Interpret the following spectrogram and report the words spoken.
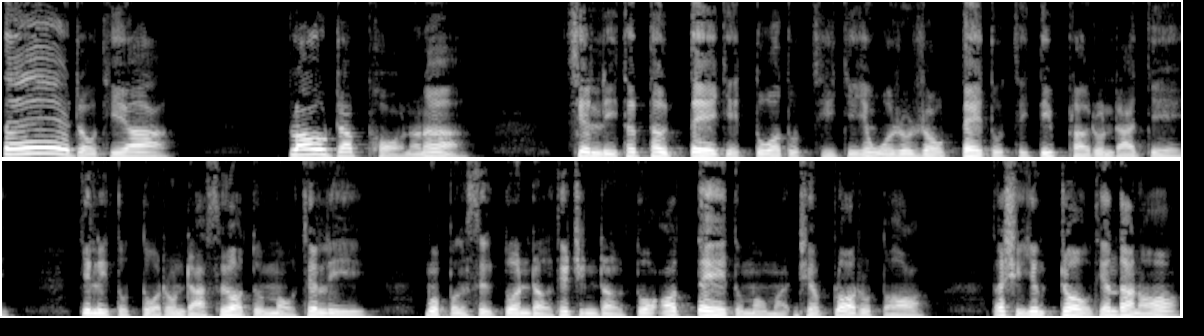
tê rồi thia à. bao đã phỏ nó nè. Xin lì thơ thơ tê chỉ tua tụt chỉ chỉ những ô rô tê tụt chỉ tiếp lời rôn đá chỉ chỉ lì tụt tua rôn đá sữa tụt màu xin lì. Một bằng sự tuân đầu thiết chính đầu tua ó tê tụt màu mà chia bao rồi tỏ ta chỉ những trâu thiên ta nó.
